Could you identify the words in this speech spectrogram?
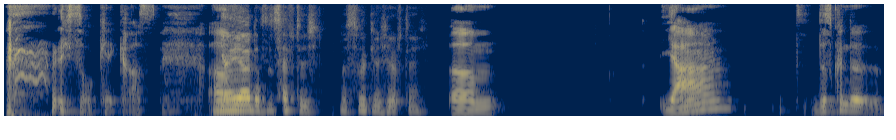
ich so, okay, krass. Ja, Ähm, ja, das ist heftig. Das ist wirklich heftig. ähm, ja, das könnte.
